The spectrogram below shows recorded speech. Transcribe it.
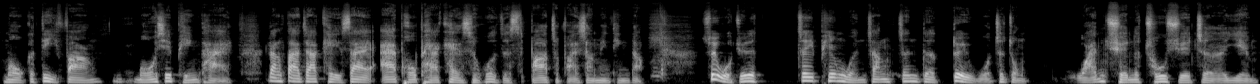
某个地方、某一些平台，让大家可以在 Apple Podcast 或者 Spotify 上面听到。所以我觉得这一篇文章真的对我这种完全的初学者而言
